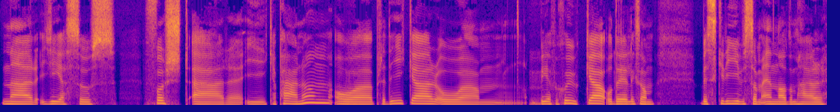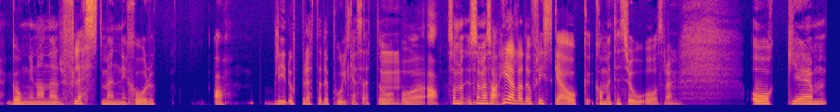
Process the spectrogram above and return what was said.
när Jesus först är eh, i Kapernaum och predikar och um, ber för sjuka och det liksom beskrivs som en av de här gångerna när flest människor ja, blir upprättade på olika sätt och, Mm. och ja, som, som jag sa, helade och friska och kommer till tro och sådär. Mm. Och ehm,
